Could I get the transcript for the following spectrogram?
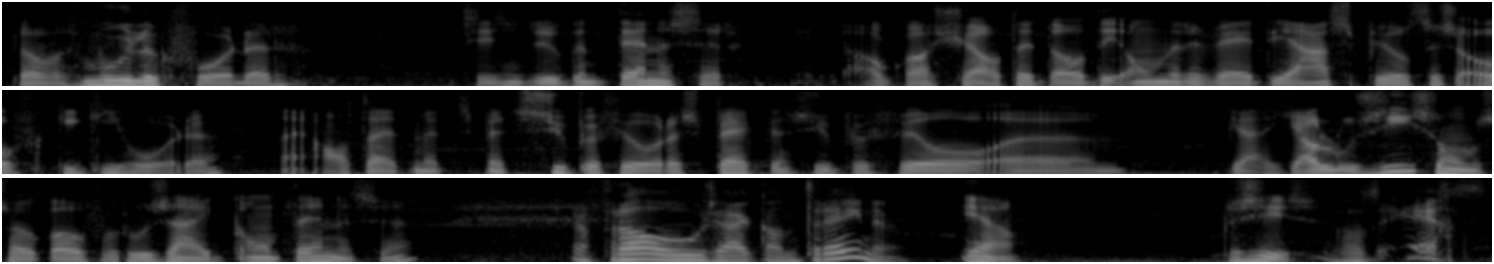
Dat was moeilijk voor haar. Ze is natuurlijk een tennisser. Ook als je altijd al die andere WTA-speelsters over Kiki hoorde. Nou, altijd met, met superveel respect en superveel uh, ja, jaloezie soms ook over hoe zij kan tennissen. En vooral hoe zij kan trainen. Ja. Precies. was echt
